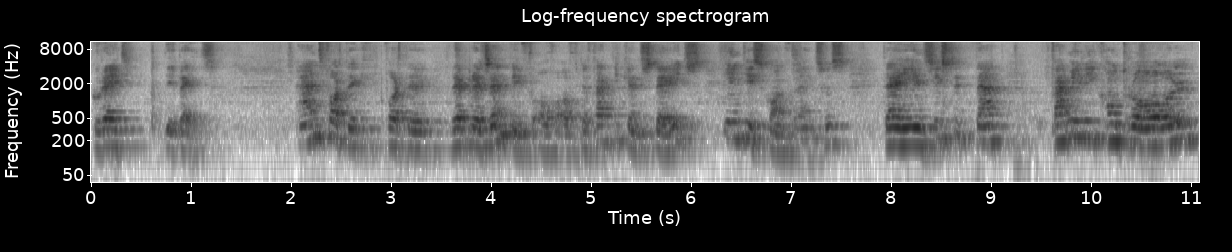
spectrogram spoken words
great debates. And for the, for the representative of, of the Vatican states in these conferences, they insisted that family control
